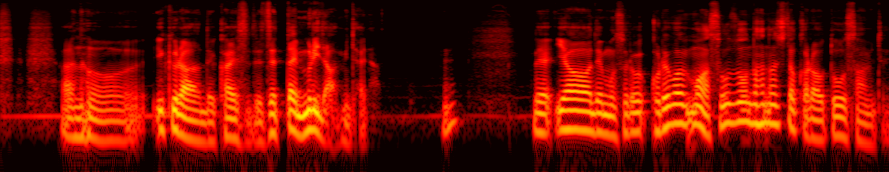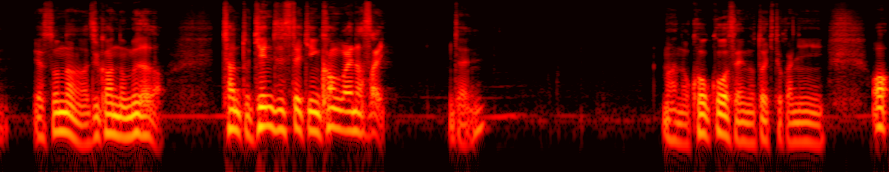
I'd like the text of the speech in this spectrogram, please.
あのいくらで返すで絶対無理だみたいな。でいやでもそれこれはまあ想像の話だからお父さんみたいに「いやそんなのは時間の無駄だ。ちゃんと現実的に考えなさい」みたいなね。まあ、あの高校生の時とかに「あ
